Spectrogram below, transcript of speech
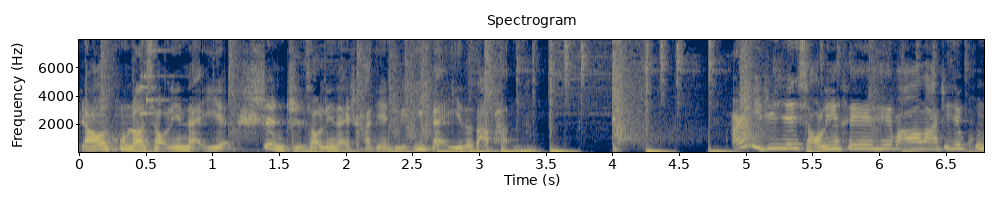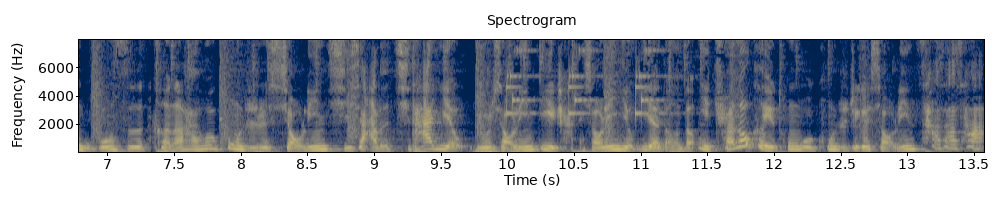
然后控制到小林奶业，甚至小林奶茶店这个一百亿的大盘。这些小林嘿嘿嘿哇哇哇这些控股公司，可能还会控制小林旗下的其他业务，比如小林地产、小林影业等等，你全都可以通过控制这个小林擦擦擦，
